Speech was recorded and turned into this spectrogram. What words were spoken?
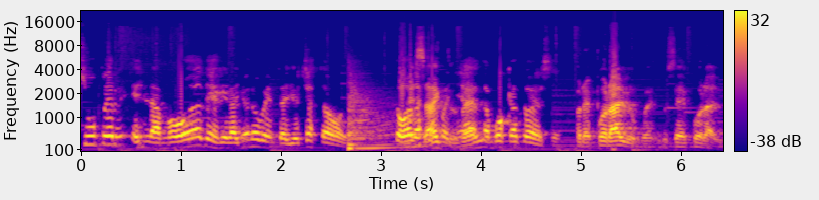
súper en la moda desde el año 98 hasta ahora. Todas las compañías están buscando eso. Pero es por algo, pues, no sé, es por algo.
